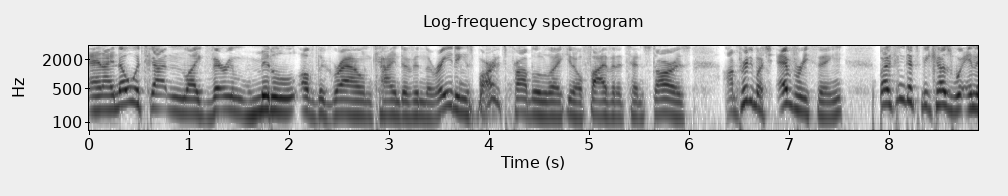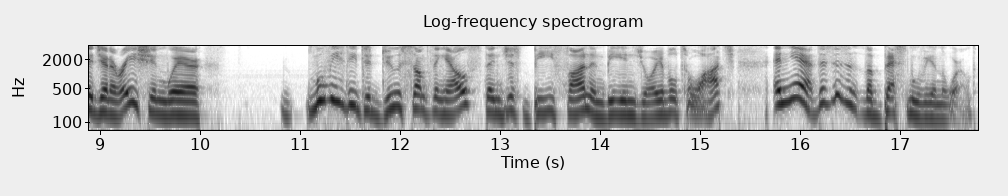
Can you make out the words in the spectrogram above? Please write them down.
And I know it's gotten like very middle of the ground kind of in the ratings bar. It's probably like, you know, five out of 10 stars on pretty much everything. But I think that's because we're in a generation where movies need to do something else than just be fun and be enjoyable to watch. And yeah, this isn't the best movie in the world.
